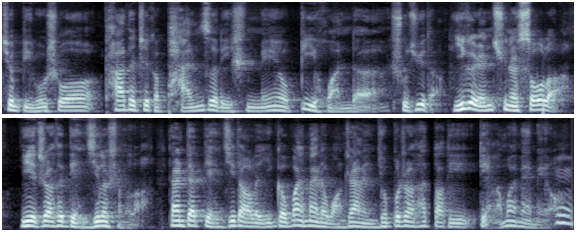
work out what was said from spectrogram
就比如说它的这个盘子里是没有闭环的数据的。一个人去那搜了，你也知道他点击了什么了，但是他点击到了一个外卖的网站里，你就不知道他到底点了外卖没有。嗯。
